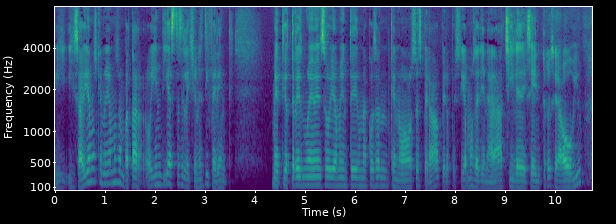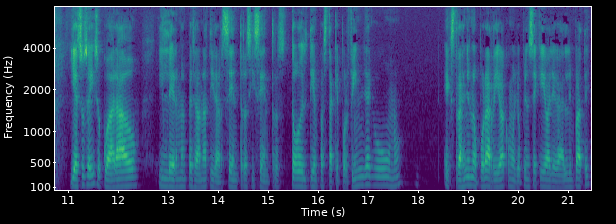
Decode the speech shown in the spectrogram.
y, sabíamos que no íbamos a empatar. Hoy en día esta selección es diferente. Metió tres nueves, obviamente, una cosa que no se esperaba, pero pues íbamos a llenar a Chile de centros, era obvio. Y eso se hizo. Cuadrado y Lerma empezaron a tirar centros y centros todo el tiempo hasta que por fin llegó uno extraño, no por arriba como yo pensé que iba a llegar el empate.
